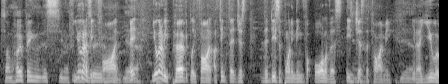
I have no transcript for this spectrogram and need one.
So I'm hoping this, you know, for You're going to be fine. Yeah. It- you're going to be perfectly fine. I think that just the disappointing thing for all of us is Yeah. just the timing. yeah. You know, you were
